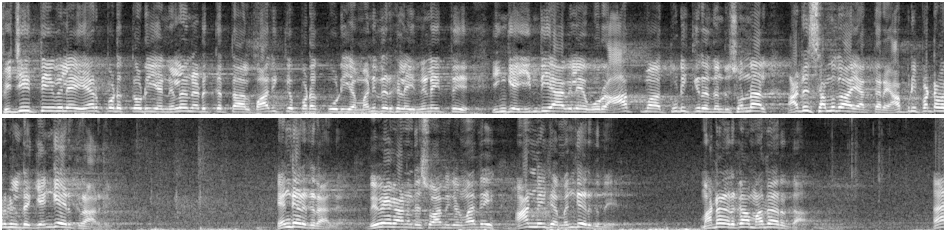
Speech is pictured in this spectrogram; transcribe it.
ஃபிஜி தீவிலே ஏற்படக்கூடிய நிலநடுக்கத்தால் பாதிக்கப்படக்கூடிய மனிதர்களை நினைத்து இங்கே இந்தியாவிலே ஒரு ஆத்மா துடிக்கிறது என்று சொன்னால் அது சமுதாய அக்கறை. அப்படிப்பட்டவர்கள் இன்றைக்கு எங்கே இருக்கிறார்கள்? எங்கே இருக்கிறாங்க? விவேகானந்த சுவாமிகள் மாதிரி ஆன்மீகம் எங்கே இருக்குது? மடம் இருக்கா மதம் இருக்கா? ஆ?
